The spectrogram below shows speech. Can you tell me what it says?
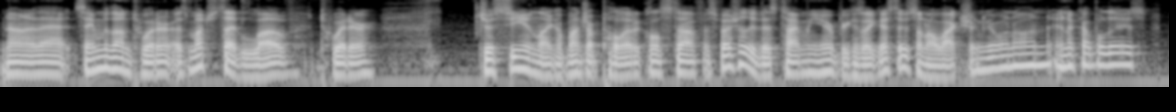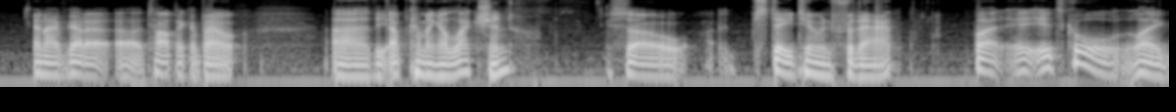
none of that. Same with on Twitter. As much as I love Twitter, just seeing like a bunch of political stuff, especially this time of year, because I guess there's an election going on in a couple days, and I've got a, a topic about uh, the upcoming election. So stay tuned for that. But it's cool, like,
